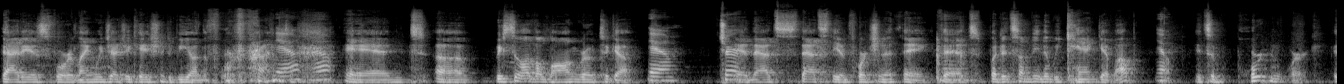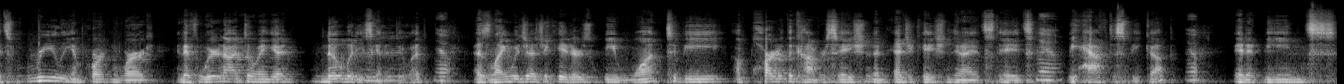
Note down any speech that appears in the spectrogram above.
that is for language education to be on the forefront. Yeah, And uh, we still have a long road to go. Yeah. Sure. And that's that's the unfortunate thing. That, but it's something that we can't give up. Yep. It's important work. It's really important work. And if we're not doing it, nobody's going to mm-hmm. do it. As language educators, we want to be a part of the conversation and education in the United States. We have to speak up. Yep. And it means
